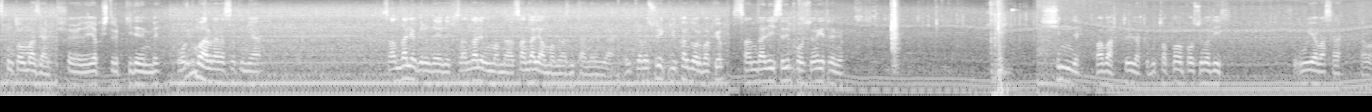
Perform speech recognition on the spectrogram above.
Sıkıntı olmaz yani. Şöyle yapıştırıp gidelim bir. Oyunu mu aradan nasıl ya? Sandalye kırıldı evdeki. Sandalye bulmam lazım. Sandalye almam lazım bir tane benim ya. Ekrana sürekli yukarı doğru bakıyorum. Sandalye istediğim pozisyona getiremiyorum. Şimdi baba dur bir dakika bu toplama pozisyonu değil. Şu U'ya bas ha. Tamam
